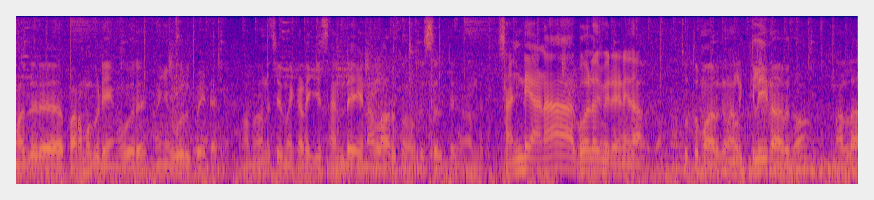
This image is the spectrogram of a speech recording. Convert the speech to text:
மதுரை பரமக்குடி எங்கள் ஊர். அங்கே ஊருக்கு போயிட்டேன். வந்தோடனே சரி இந்த கடைக்கு சண்டே நல்லா இருக்கும் அப்படின்னு சொல்லிட்டு வந்திருக்கேன். சண்டே ஆனால் கோல்டன் பிரியாணி தான். சுத்தமாக இருக்கும். நல்லா க்ளீனாக இருக்கும். நல்லா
